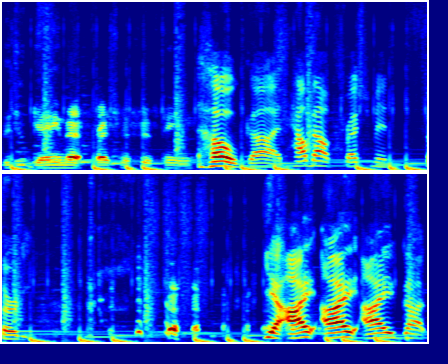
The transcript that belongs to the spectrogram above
did you gain that freshman 15? Oh God, how about freshman 30? yeah, I I I got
